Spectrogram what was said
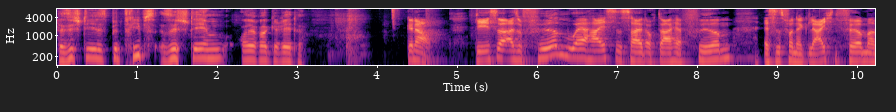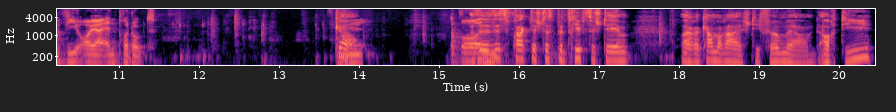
Das ist dieses Betriebssystem eurer Geräte. Genau. Diese, also Firmware heißt es halt auch daher Firm. Es ist von der gleichen Firma wie euer Endprodukt. Genau. Mhm. Also das ist praktisch das Betriebssystem eurer Kamera, ist die Firmware. Und auch die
